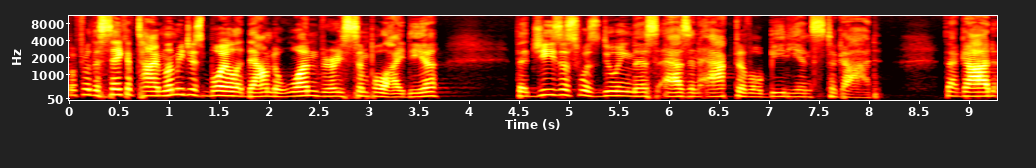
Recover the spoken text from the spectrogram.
But for the sake of time, let me just boil it down to one very simple idea that Jesus was doing this as an act of obedience to God, that God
